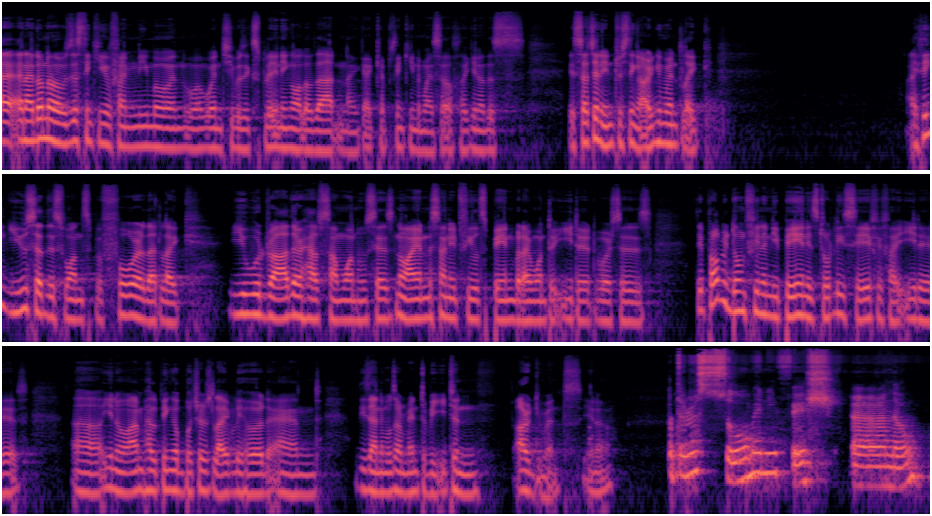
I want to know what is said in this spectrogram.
uh, and I don't know, I was just thinking of Finding Nemo and when she was explaining all of that, and I, I kept thinking to myself, like, you know, this is such an interesting argument. Like, I think you said this once before that, like, you would rather have someone who says, no, I understand it feels pain, but I want to eat it, versus they probably don't feel any pain. It's totally safe if I eat it. Uh, you know, I'm helping a butcher's livelihood, and these animals are meant to be eaten arguments, you know. But there are so many fish, uh, no.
